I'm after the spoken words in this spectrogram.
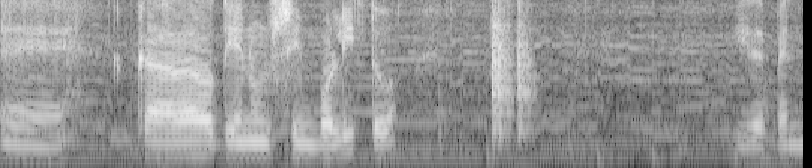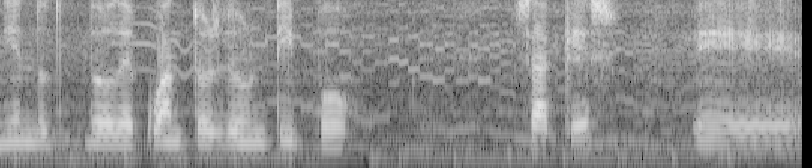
eh, cada dado tiene un simbolito y dependiendo de cuántos de un tipo saques eh,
